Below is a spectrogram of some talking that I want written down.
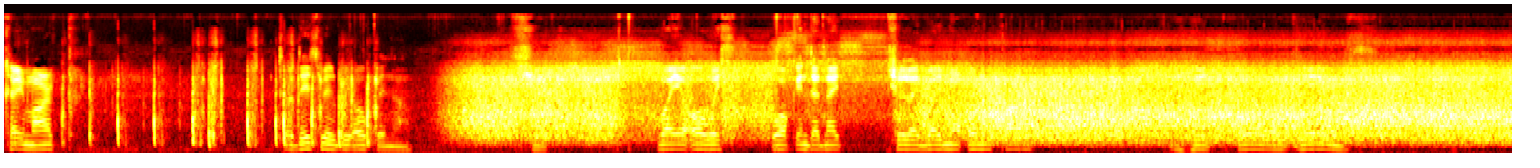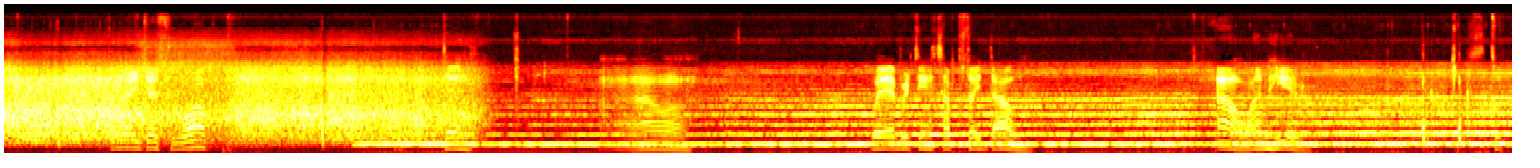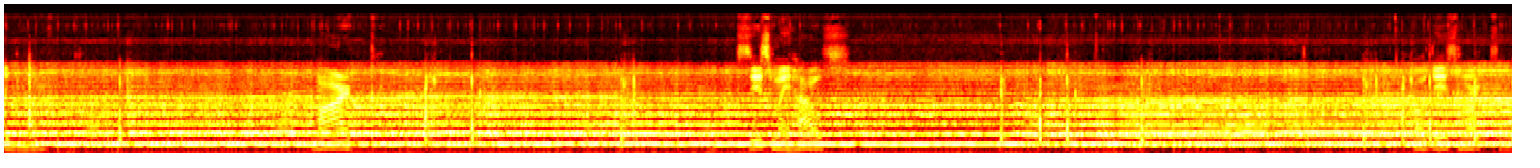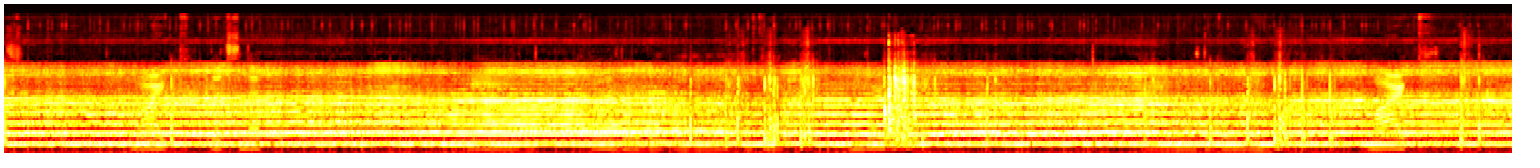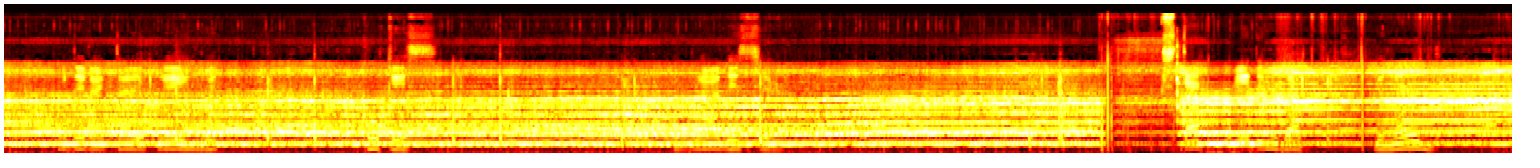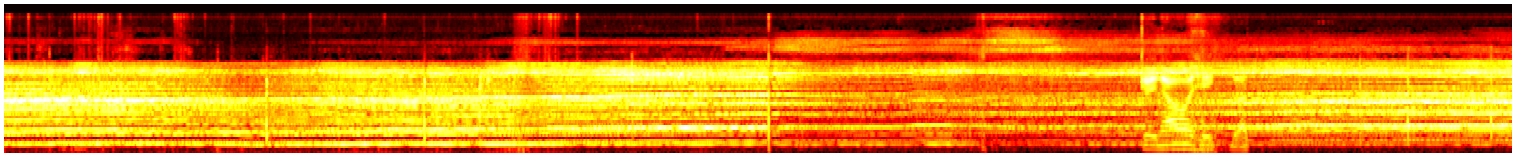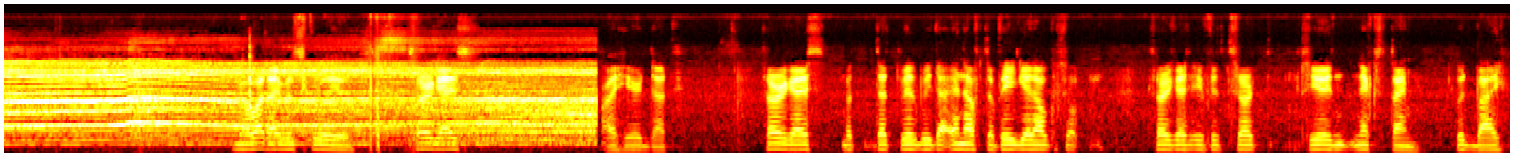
Okay Mark. So this will be open now. Shit. Why I always walk in the night? Should I buy my own car? I hate horror games. Could I just walk? You know what? I will screw you. Sorry, guys. I hear that. Sorry, guys, but that will be the end of the video. So, sorry, guys, if it's short. See you next time. Goodbye.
